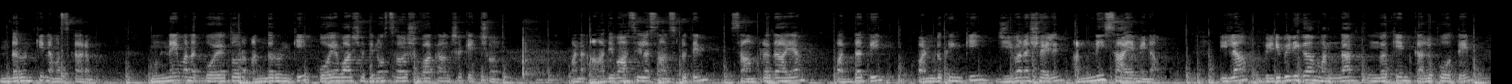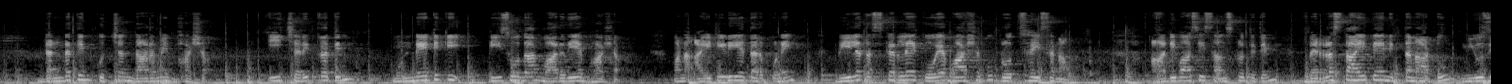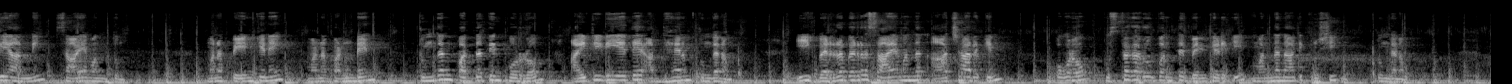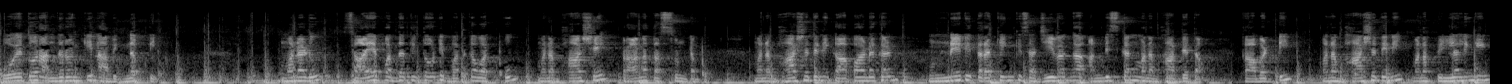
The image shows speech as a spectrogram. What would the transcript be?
అందరునికి నమస్కారం. మున్నే మన కోయతోర్ అందరునికి కోయ భాష దినోత్సవ శుభాకాంక్ష కెచ్చోన్ మన ఆదివాసీల సంస్కృతిని సాంప్రదాయ పద్ధతి పండుకింకి జీవన శైలిని అన్నీ సాయమిన. ఇలా విడివిడిగా మందాన్ పుంగకేన్ కలుపోతే దండతిన్ కుచ్చన్ దారమే భాష. ఈ చరిత్రతిన్ మున్నేటికి తీసోదాన్ వారిదే భాష. మన ఐటీడీఏ తరపునే వీల తస్కర్లే కోయ భాషకు ప్రోత్సహిసనాం. ఆదివాసీ సంస్కృతితిన్ బెర్రస్థాయితే నిత్తనాటు మ్యూజియాన్ని సాయమంతుం మన పేన్కెనే మన పండేన్ తుంగన్ పద్ధతిన్ పొర్రో ఐటీడీఏతే అధ్యయనం తుంగనం. ఈ బెర్ర బెర్ర సాయమందన్ ఆచారకిన్ ఒకరో పుస్తక రూపంతే బెన్కెడికి మందనాటి కృషి తుంగనం. పోయతోర్ అందరునికి నా విజ్ఞప్తి. మనడు సాయ పద్ధతితోటి బతకవత్కు మన భాషే ప్రాణతస్సుంటం మన భాషతిని కాపాడకన్ ఉన్నేటి తరకింకి సజీవంగా అందిస్కన్ మన బాధ్యత. కాబట్టి మన భాషతిని మన పిల్లలకి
